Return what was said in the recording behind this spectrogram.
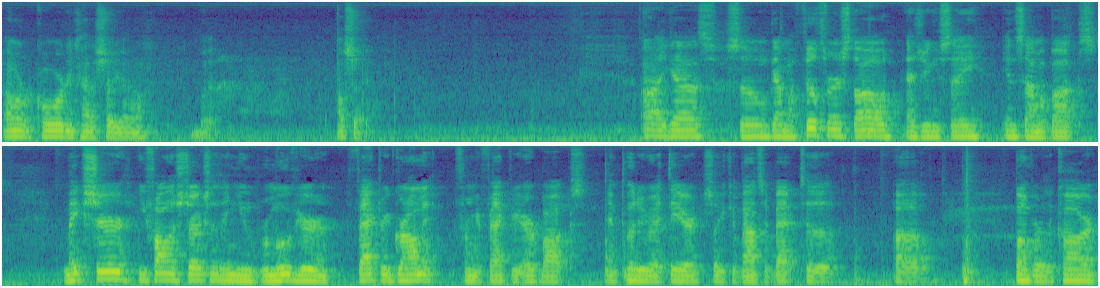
I'm gonna record and kind of show y'all, but I'll show you. all Alright guys, so got my filter installed, as you can see, inside my box. Make sure you follow instructions and you remove your factory grommet from your factory air box and put it right there so you can bounce it back to the uh, bumper of the car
